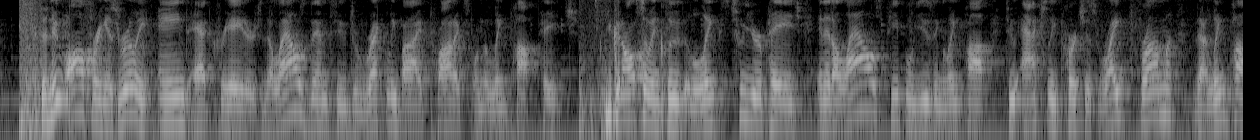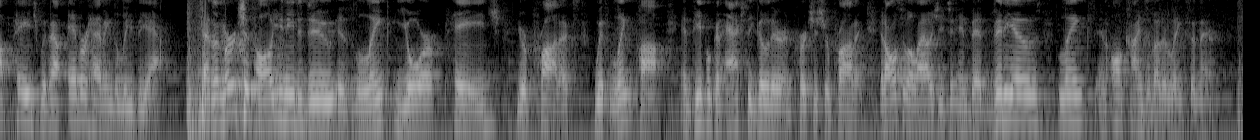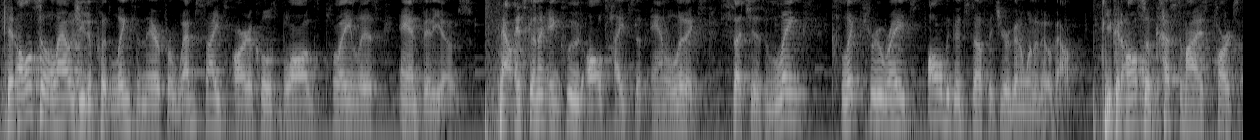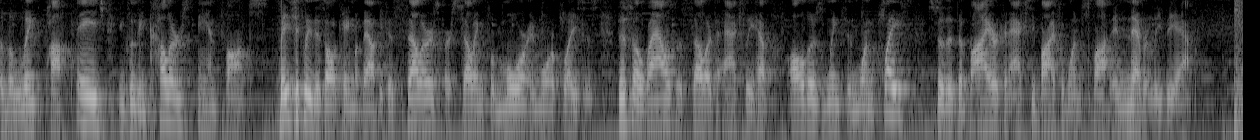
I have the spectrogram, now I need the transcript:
the new offering is really aimed at creators. And allows them to directly buy products on the link pop page. You can also include links to your page and it allows people using link pop to actually purchase right from that link pop page without ever having to leave the app. As a merchant all you need to do is link your page your products with link pop and people can actually go there and purchase your product. It also allows you to embed videos links and all kinds of other links in there. It also allows you to put links in there for websites articles blogs playlists and videos. Now it's going to include all types of analytics such as links click-through rates all the good stuff that you're going to want to know about you can also customize parts of the link pop page including colors and fonts. Basically this all came about because sellers are selling for more and more places. This allows the seller to actually have all those links in one place so that the buyer can actually buy from one spot and never leave the app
